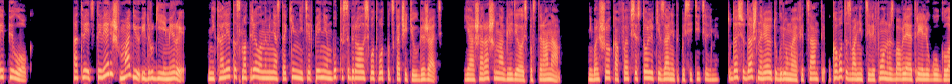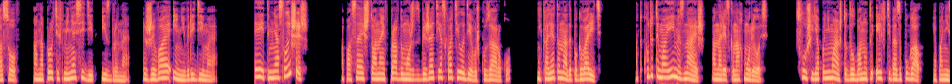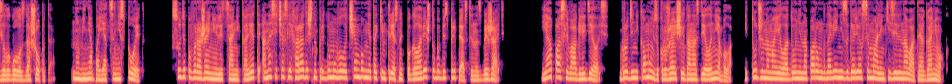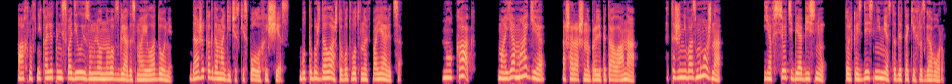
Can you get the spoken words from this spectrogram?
Эпилог. «Ответь, ты веришь в магию и другие миры?» Николета смотрела на меня с таким нетерпением, будто собиралась вот-вот подскочить и убежать. Я ошарашенно огляделась по сторонам. Небольшое кафе, все столики заняты посетителями. Туда-сюда шныряют угрюмые официанты, у кого-то звонит телефон, разбавляя трелью гул голосов, а напротив меня сидит избранная, живая и невредимая. «Эй, ты меня слышишь?» Опасаясь, что она и вправду может сбежать, я схватила девушку за руку. Николета, надо поговорить». «Откуда ты мое имя знаешь?» Она резко нахмурилась. «Слушай, я понимаю, что долбанутый эльф тебя запугал». Я понизила голос до шепота. «Но меня бояться не стоит». Судя по выражению лица Николеты, она сейчас лихорадочно придумывала, чем бы мне таким треснуть по голове, чтобы беспрепятственно сбежать. Я опасливо огляделась. Вроде никому из окружающих до нас дела не было. И тут же на моей ладони на пару мгновений загорелся маленький зеленоватый огонек. Ахнув, Николета не сводила изумленного взгляда с моей ладони, даже когда магический сполох исчез, будто бы ждала, что вот-вот вновь появится. «Но как? Моя магия?» – ошарашенно пролепетала она. «Это же невозможно!» «Я все тебе объясню, только здесь не место для таких разговоров.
